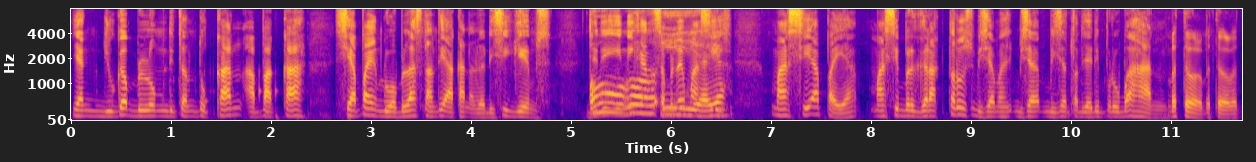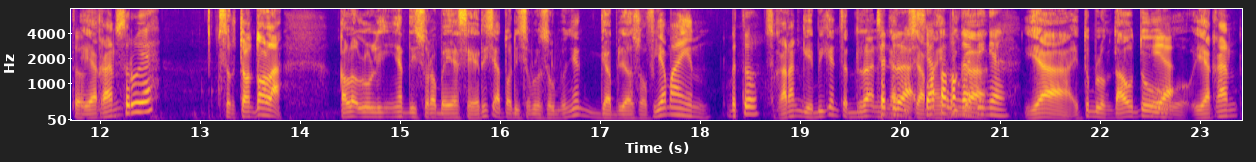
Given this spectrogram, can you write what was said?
yang juga belum ditentukan apakah siapa yang 12 nanti akan ada di SEA Games. Jadi Oh, ini kan sebenarnya iya masih ya. masih apa ya? Masih bergerak terus bisa bisa bisa terjadi perubahan. Betul, betul, betul. Iya kan? Seru ya? Seru contoh lah. Kalau lu ingat di Surabaya Series atau di sebelum-sebelumnya Gabriel Sofia main. Betul. Sekarang Gaby kan cedera nih Cedera. nggak bisa Siapa main penggantinya? juga. Ya, itu belum tahu tuh, Iya. ya kan.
